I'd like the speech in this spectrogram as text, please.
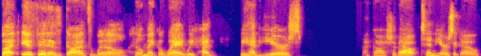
but if it is god's will he'll make a way. We've had we had years oh gosh, about 10 years ago,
